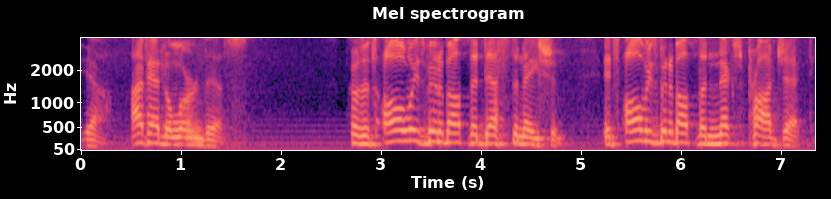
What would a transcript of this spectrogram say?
Yeah, I've had to learn this because it's always been about the destination. It's always been about the next project.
